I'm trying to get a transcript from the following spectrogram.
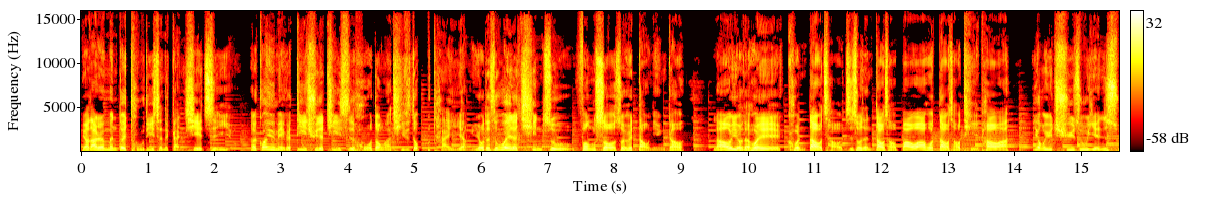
表达人们对土地神的感谢之意哦。而关于每个地区的祭祀活动啊，其实都不太一样。有的是为了庆祝丰收，所以会捣年糕；然后有的会捆稻草，制作成稻草包啊，或稻草铁炮啊，用于驱逐鼹鼠。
